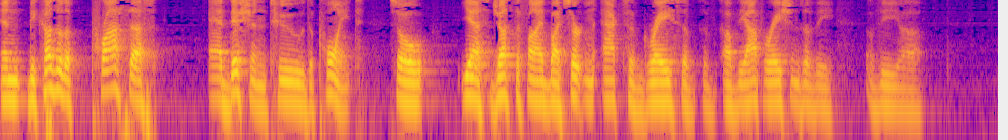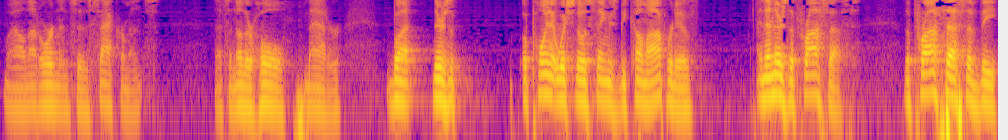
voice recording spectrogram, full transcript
And because of the process addition to the point, so yes, justified by certain acts of grace of, of, of the operations of the of the uh, well, not ordinances, sacraments. That's another whole matter. But there's a, a point at which those things become operative, and then there's the process, the process of the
